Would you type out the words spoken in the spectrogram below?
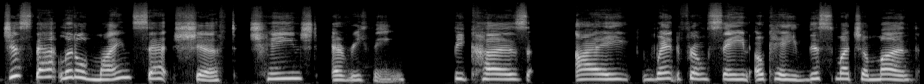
just that little mindset shift changed everything because I went from saying, okay, this much a month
